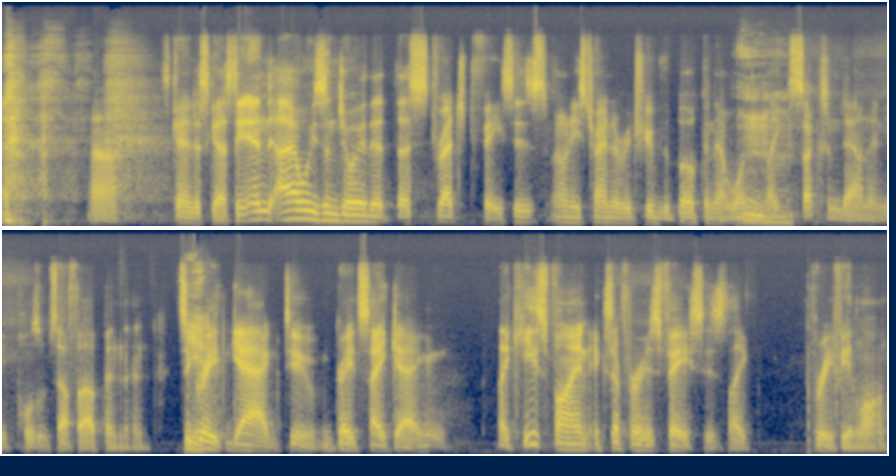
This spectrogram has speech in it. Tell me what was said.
Uh, it's kind of disgusting. And I always enjoy that the stretched faces when he's trying to retrieve the book and that one like Mhm. sucks him down and he pulls himself up. And then it's a Yeah. great gag too, great sight gag. And like he's fine except for his face is like three feet long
